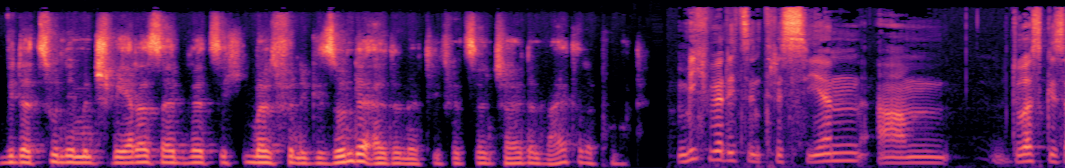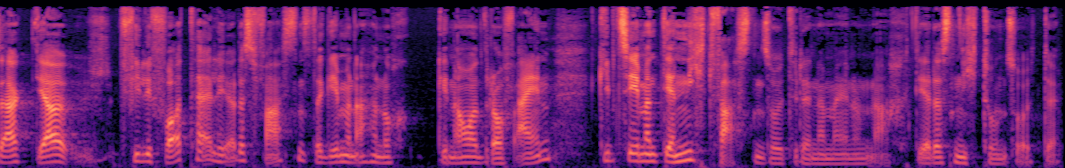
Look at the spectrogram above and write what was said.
wieder zunehmend schwerer sein wird, sich immer für eine gesunde Alternative zu entscheiden. Ein weiterer Punkt. Mich würde jetzt interessieren, ähm, du hast gesagt, ja, viele Vorteile ja, des Fastens, da gehen wir nachher noch genauer drauf ein. Gibt es jemanden, der nicht fasten sollte, deiner Meinung nach, der das nicht tun sollte?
